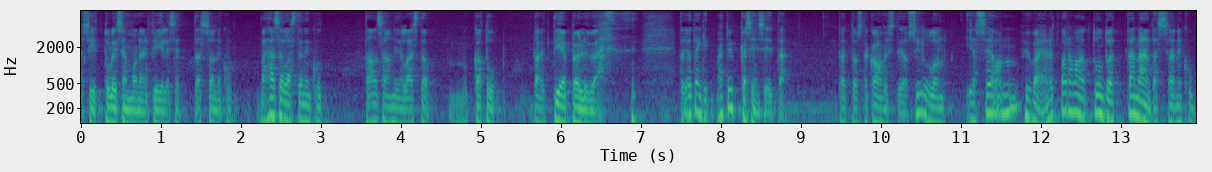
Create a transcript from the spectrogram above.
Siitä tuli semmoinen fiilis, että tässä on niinku vähän sellaista niinku tansanialaista katu- tai tiepölyä. tai jotenkin mä tykkäsin siitä tai tuosta kahvista jo silloin, ja se on hyvä. Ja nyt varmaan tuntuu, että tänään tässä niin kuin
